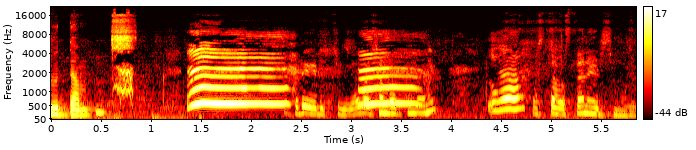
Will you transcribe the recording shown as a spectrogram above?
చూద్దాం. ఒకటే ఏడుస్తుంది వర్షం పడుతుందని ఇగో వస్తా వస్తాను ఏడుస్తుంది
